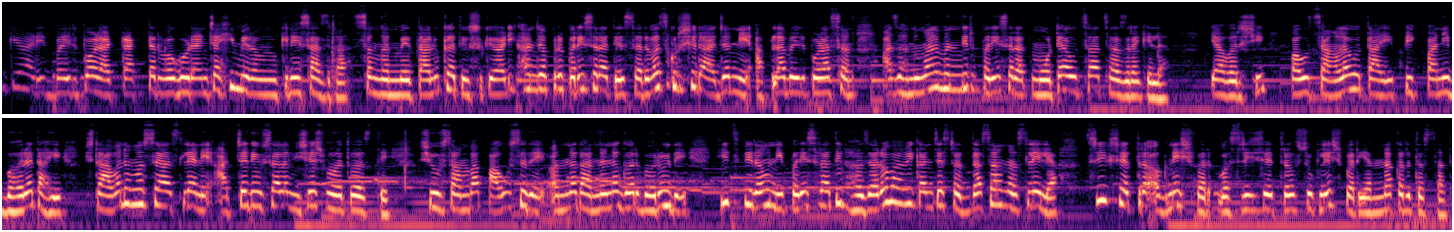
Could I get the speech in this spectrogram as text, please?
सुकेवाडीत Bailpola tractor व घोड्यांच्याही मिरवणुकीने साजरा. संगनमेर तालुक्यातील सुकेवाडी खांजापूर परिसरातील सर्वच कृषी राजांनी आपला बैलपोळा सण आज हनुमान मंदिर परिसरात मोठ्या उत्साहात साजरा केला. यावर्षी पाऊस चांगला होत आहे पीक पाणी बहरत आहे. श्रावण अमावस्या असल्याने आजच्या दिवसाला विशेष महत्त्व असते. शिवसांबा पाऊस दे अन्नधान्यानं घर भरू दे हीच फिरवणी परिसरातील हजारो भाविकांचे श्रद्धास्थान असलेल्या श्री क्षेत्र अग्नेश्वर व श्री क्षेत्र शुक्लेश्वर यांना करत असतात.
